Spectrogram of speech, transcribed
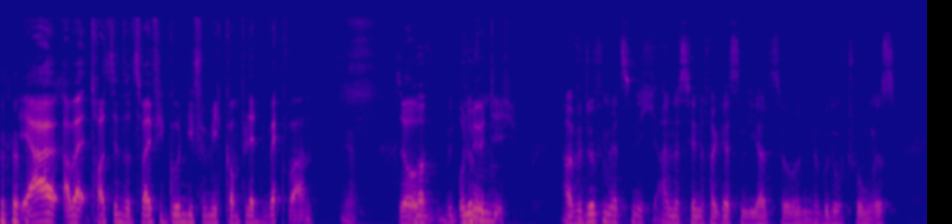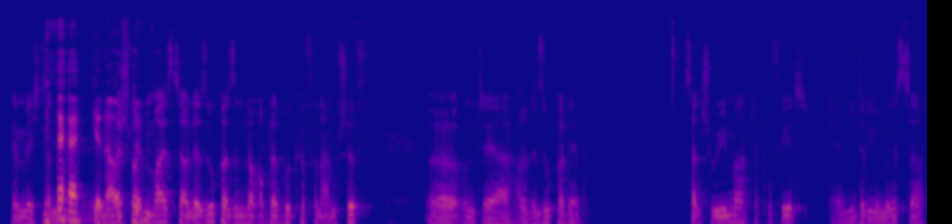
Ja, aber trotzdem so zwei Figuren, die für mich komplett weg waren. Ja. So, Aber dürfen- unnötig. Aber wir dürfen jetzt nicht eine Szene vergessen, die halt so eine Genugtuung ist. Nämlich dann Genau, der. Flottenmeister und der Sucher sind noch auf der Brücke von einem Schiff. Äh, und der, also der Sucher, der Sanchurima, der Prophet, der niedrige Minister,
